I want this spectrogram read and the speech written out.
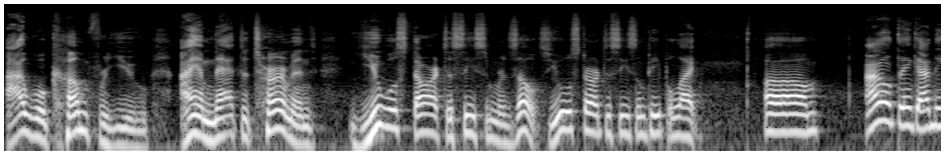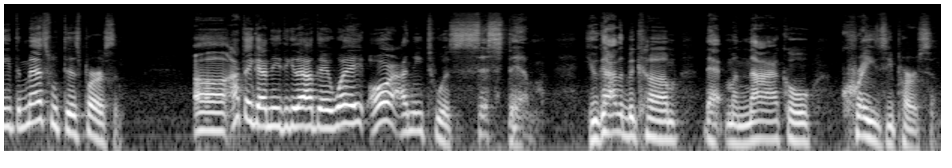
I will come for you. I am that determined. You will start to see some results. You will start to see some people like, um, I don't think I need to mess with this person uh, I think I need to get out their way or I need to assist them. You got to become that maniacal, crazy person.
